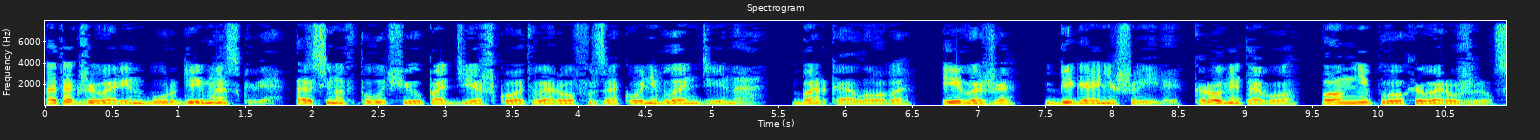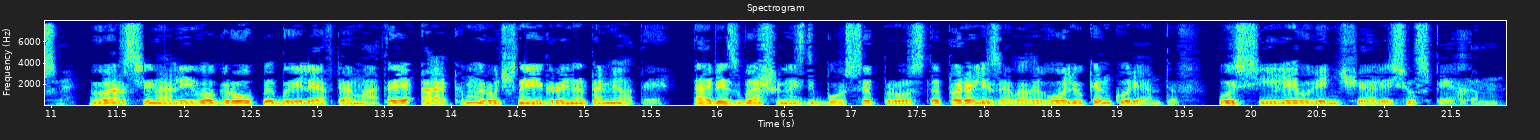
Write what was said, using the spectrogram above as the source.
а также в Оренбурге и Москве. Асинов получил поддержку от воров в законе Блондина, Баркалова, Иважа, Беганишвили. Кроме того, он неплохо вооружился. В арсенале его группы были автоматы АКМ и ручные гранатометы, а безбашенность босса просто парализовала волю конкурентов. Усилия увенчались успехом.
